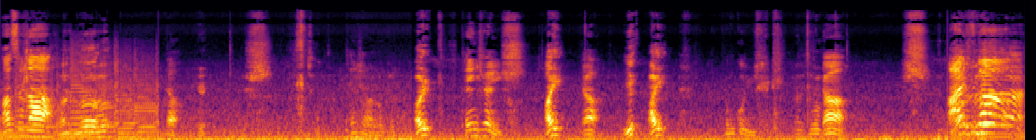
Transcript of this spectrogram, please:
반갑습니다. 반갑습니다. 야, 예. 텐션 안 높여. 아이, 텐션이, 씨. 아이, 야, 예, 아이. 손꼽 이 새끼. 야, 야, 알겠습니다.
